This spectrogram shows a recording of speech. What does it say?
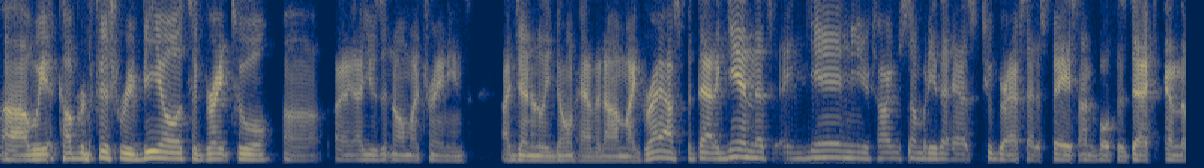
Uh, we covered Fish Reveal. It's a great tool. Uh, I, I, use it in all my trainings. I generally don't have it on my graphs, but that again, that's again, you're talking to somebody that has two graphs at his face on both his deck and the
